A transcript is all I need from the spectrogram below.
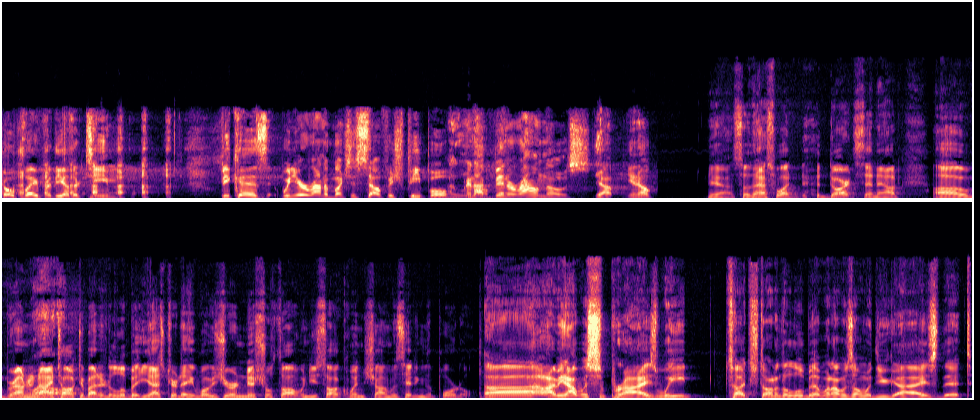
Go play for the other team. Because when you're around a bunch of selfish people, and I've been around those. Yep. You know, Yeah, so that's what Dart sent out. Uh, Brown and I talked about it a little bit yesterday. What was your initial thought when you saw Quinshon was hitting the portal? Uh, I mean, I was surprised. We touched on it a little bit when I was on with you guys that,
